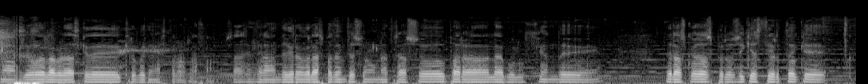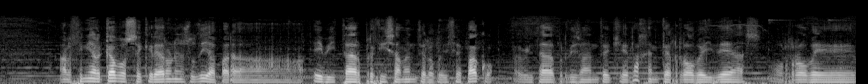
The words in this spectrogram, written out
No, yo la verdad es que creo que tienes toda la razón. O sea, sinceramente creo que las patentes son un atraso para la evolución de, de las cosas, pero sí que es cierto que al fin y al cabo se crearon en su día para evitar precisamente lo que dice Paco, evitar precisamente que la gente robe ideas o robe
